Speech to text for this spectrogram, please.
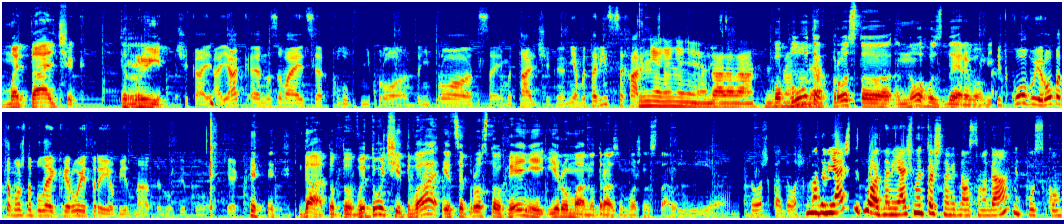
Метальчик 3. Чекай, а як е, називається клуб Дніпро? Дніпро цей метальчик. Ні, металіст це Харків. Ні, ні, ні, ні, да, да, да. Поплутав просто ногу з деревом. Підкову і робота можна було як герої 3 об'єднати. Ну, типу, як. Да, тобто ведучі 2, і це просто геній і роман одразу можна ставити. І е, дошка, дошка. Ну, до м'яч ти згодна, м'яч ми точно відносимо, да? Відпустку.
